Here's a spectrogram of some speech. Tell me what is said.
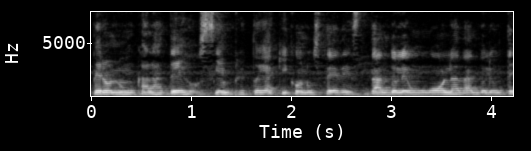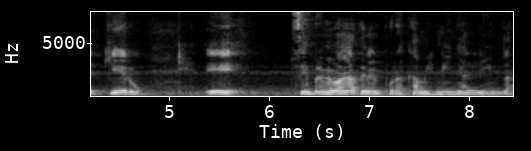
pero nunca las dejo. Siempre estoy aquí con ustedes, dándole un hola, dándole un te quiero. Eh, siempre me van a tener por acá mis niñas lindas.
